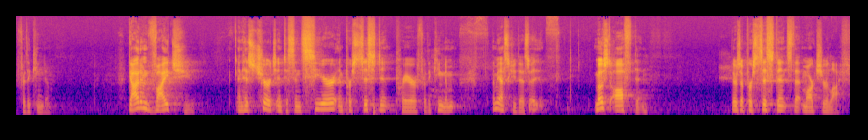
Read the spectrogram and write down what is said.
for the kingdom. God invites you and his church into sincere and persistent prayer for the kingdom. Let me ask you this. Most often, there's a persistence that marks your life.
